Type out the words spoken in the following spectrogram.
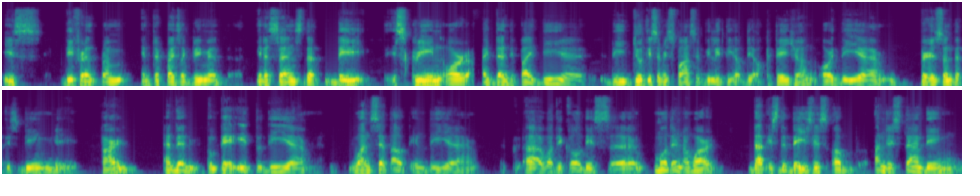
is different from enterprise agreement in a sense that they screen or identify the uh, the duties and responsibility of the occupation or the um, person that is being hired and then compare it to the uh, one set out in the uh, uh, what they call this uh, modern award that is the basis of understanding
